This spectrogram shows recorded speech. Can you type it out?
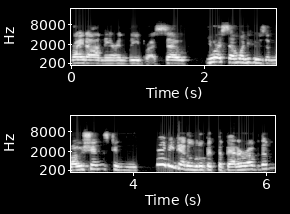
right on there in Libra. So you are someone whose emotions can maybe get a little bit the better of them.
